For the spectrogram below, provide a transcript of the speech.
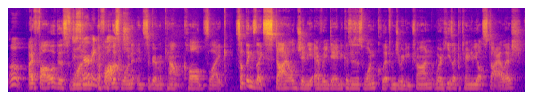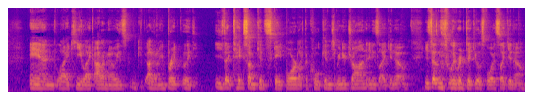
oh, I follow this It's one. disturbing I follow this one Instagram account called like something's like style Jimmy every day because there's this one clip from Jimmy Neutron where he's like pretending to be all stylish, and like he like I don't know he's I don't know he break like. He's like takes some kid's skateboard, like the cool kid in Jimmy Neutron, and he's like, you know, he says in this really ridiculous voice, like, you know,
